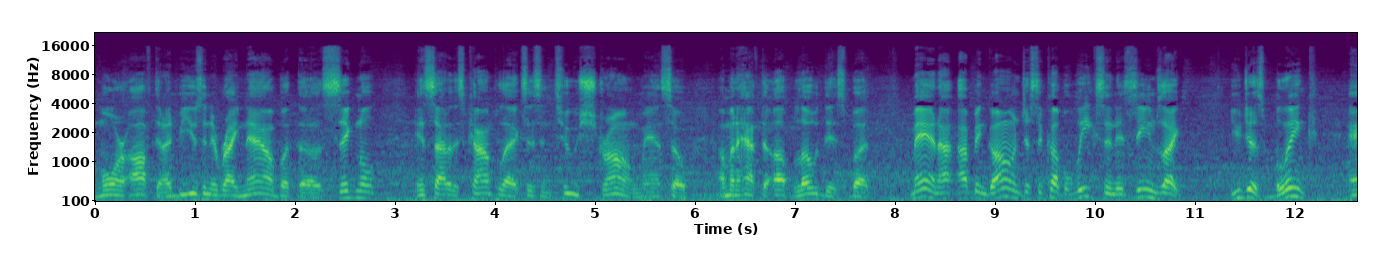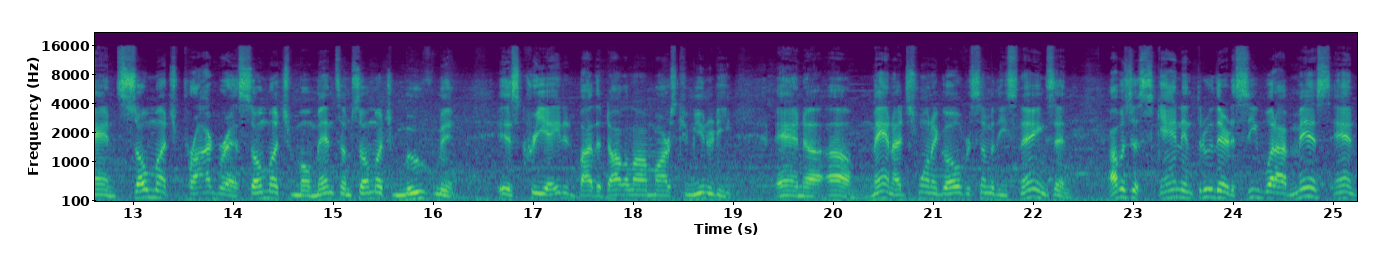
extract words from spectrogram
more often. I'd be using it right now, but the signal inside of this complex isn't too strong, man. So I'm going to have to upload this. But man, I, have been gone just a couple weeks and it seems like you just blink and so much progress, so much momentum, so much movement is created by the Dogelon Mars community. And uh, um, man, I just want to go over some of these things. And I was just scanning through there to see what I missed. And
